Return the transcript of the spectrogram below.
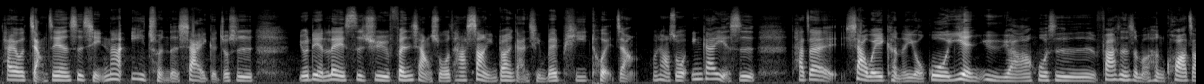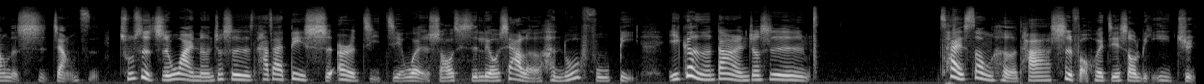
他有讲这件事情。那易纯的下一个就是有点类似去分享说他上一段感情被劈腿这样。我想说应该也是他在夏威夷可能有过艳遇啊，或是发生什么很夸张的事这样子。除此之外呢，就是他在第十二集结尾的时候，其实留下了很多伏笔。一个呢，当然就是。蔡颂和他是否会接受李义俊？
